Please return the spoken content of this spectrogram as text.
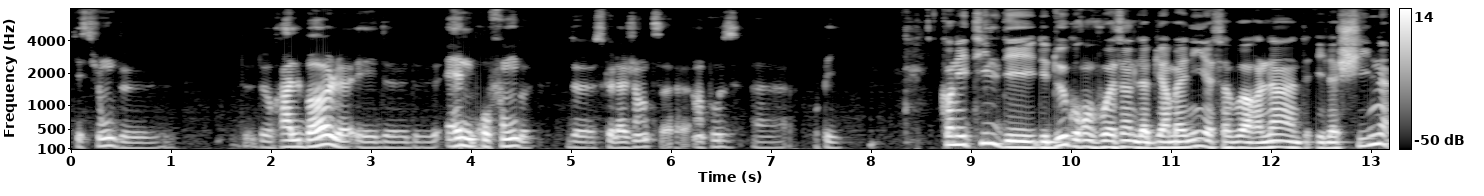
question de, de, ras-le-bol et de, haine profonde de ce que la junte euh, impose euh, au pays. Qu'en est-il des, deux grands voisins de la Birmanie, à savoir l'Inde et la Chine?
